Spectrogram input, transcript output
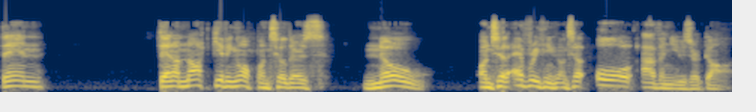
then then I'm not giving up until there's no until everything until all avenues are gone.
